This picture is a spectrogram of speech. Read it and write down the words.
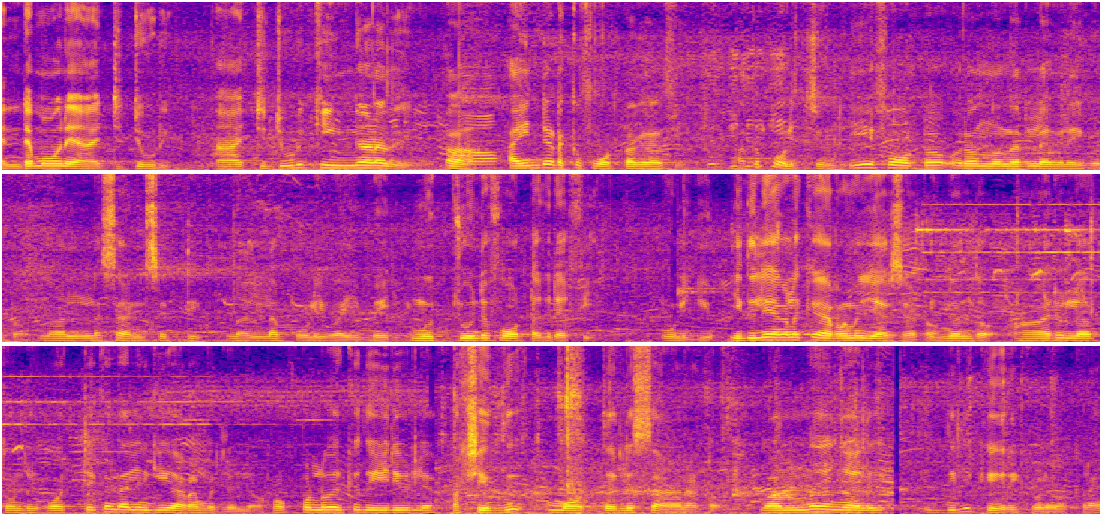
എന്റെ മോനെ ആറ്റിറ്റ്യൂഡ് ആറ്റിറ്റ്യൂഡ് കിങ് ആണത്. ആ അതിന്റെ ഇടയ്ക്ക് ഫോട്ടോഗ്രാഫി അത് പൊളിച്ചുണ്ട് ഈ ഫോട്ടോ ഒരു ഒന്നൊന്നര ലെവലായി കേട്ടോ. നല്ല സൺസെറ്റ് നല്ല പൊളി വൈബായിരിക്കും മുച്ചുവിന്റെ ഫോട്ടോഗ്രാഫി പൊളിക്കും. ഇതിൽ ഞങ്ങൾ കയറണമെന്ന് വിചാരിച്ച കേട്ടോ. പിന്നെന്തോ? ആരും ഇല്ലാത്തതുകൊണ്ട് ഒറ്റയ്ക്ക് എന്തായാലും എനിക്ക് കയറാൻ പറ്റില്ലല്ലോ. ഒപ്പമുള്ളവർക്ക് ധൈര്യമില്ല. പക്ഷെ ഇത് മൊത്തത്തിൽ സാധനം കേട്ടോ. വന്നു കഴിഞ്ഞാൽ ഇതിൽ കയറിക്കോളി മക്കളെ.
